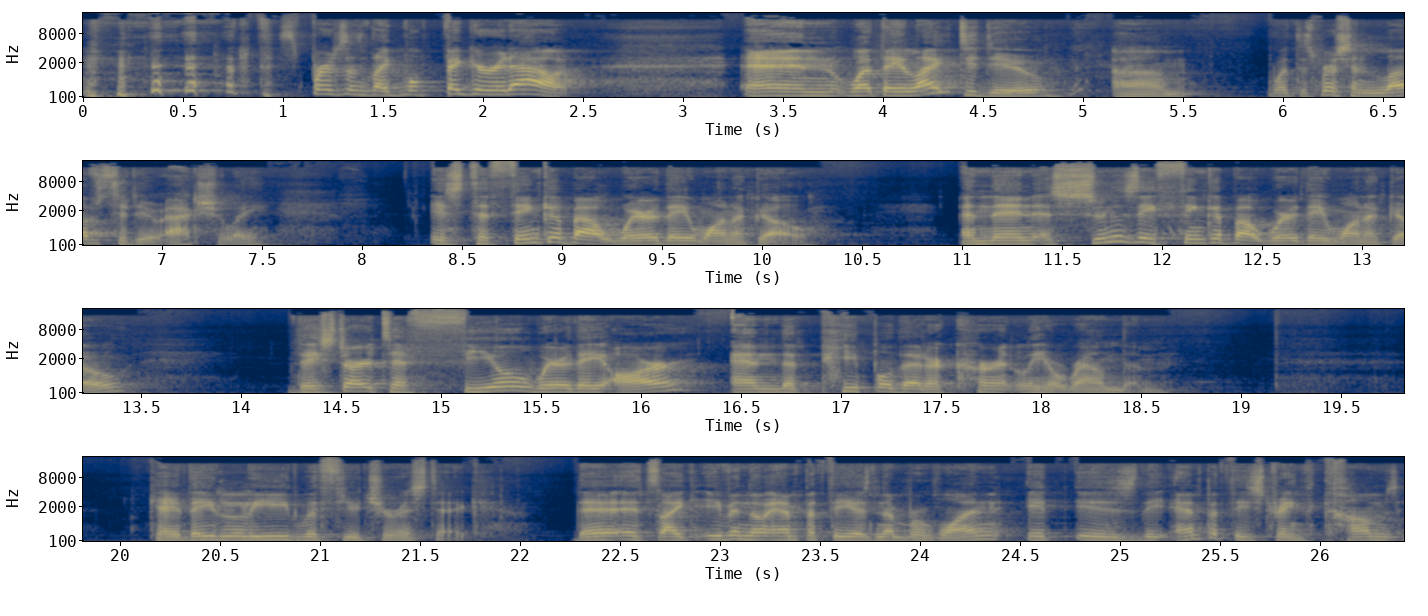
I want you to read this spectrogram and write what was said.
this person's like, we'll figure it out. And what they like to do, um, what this person loves to do actually, is to think about where they want to go. And then as soon as they think about where they want to go, they start to feel where they are and the people that are currently around them. Okay, they lead with futuristic. It's like even though empathy is number one, it is the empathy strength comes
